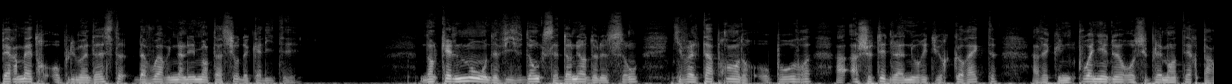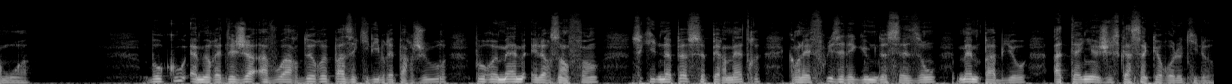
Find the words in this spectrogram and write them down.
permettre aux plus modestes d'avoir une alimentation de qualité. Dans quel monde vivent donc ces donneurs de leçons qui veulent apprendre aux pauvres à acheter de la nourriture correcte avec une poignée d'euros supplémentaires par mois? Beaucoup aimeraient déjà avoir deux repas équilibrés par jour pour eux-mêmes et leurs enfants, ce qu'ils ne peuvent se permettre quand les fruits et légumes de saison, même pas bio, atteignent jusqu'à cinq euros le kilo.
